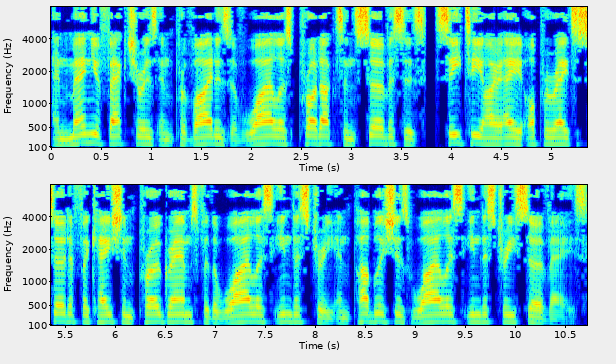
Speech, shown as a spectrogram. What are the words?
and manufacturers and providers of wireless products and services. CTIA operates certification programs for the wireless industry and publishes wireless industry surveys.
